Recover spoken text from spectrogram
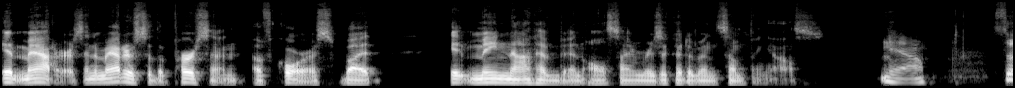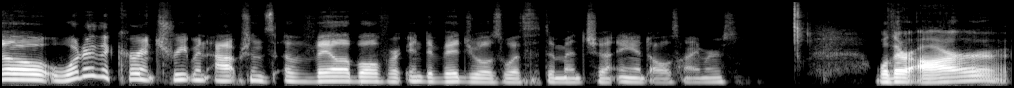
it matters and it matters to the person, of course, but it may not have been Alzheimer's. It could have been something else. Yeah. So, what are the current treatment options available for individuals with dementia and Alzheimer's? Well, there are.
